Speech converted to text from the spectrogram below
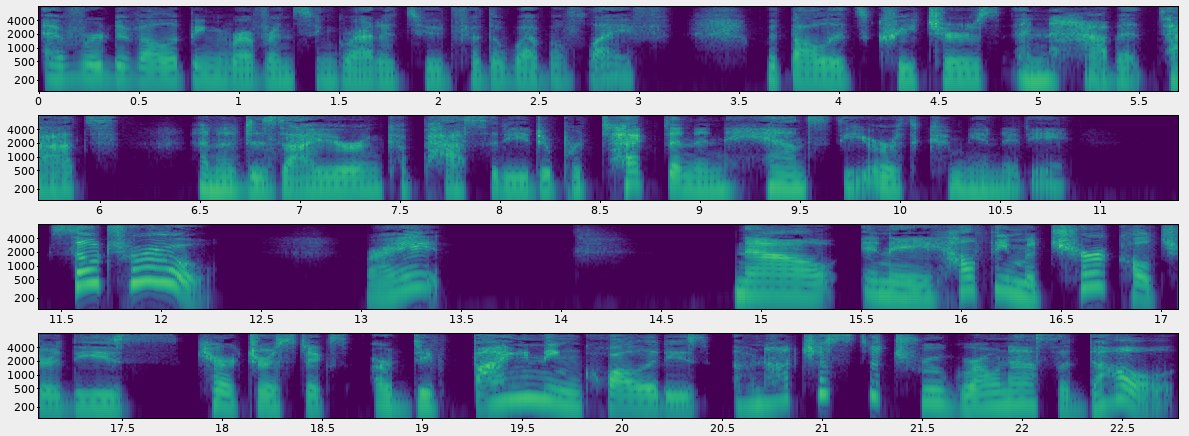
ever developing reverence and gratitude for the web of life with all its creatures and habitats and a desire and capacity to protect and enhance the earth community. So true, right? Now, in a healthy, mature culture, these characteristics are defining qualities of not just a true grown ass adult,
